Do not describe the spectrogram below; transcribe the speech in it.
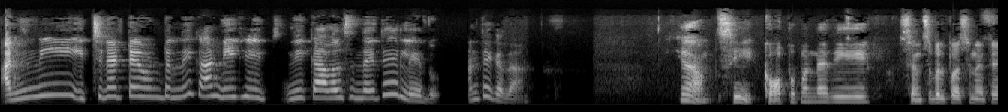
అన్ని ఇచ్చినట్టే ఉంటుంది కానీ నీకు నీకు కావాల్సిందైతే లేదు. అంతే కదా? యా సి కోపం అనేది సెన్సిబుల్ పర్సన్ అయితే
